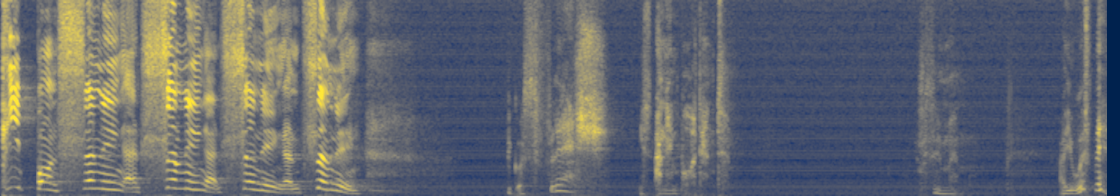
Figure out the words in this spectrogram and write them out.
keep on sinning and sinning and sinning and sinning. Because flesh is unimportant. Are you with me?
